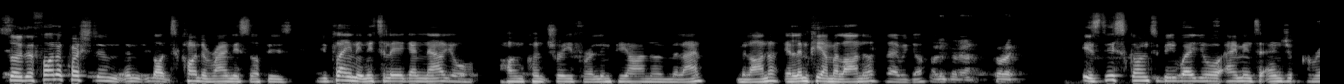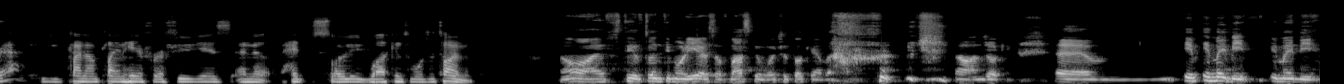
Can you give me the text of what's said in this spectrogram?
so the final question, and like to kind of round this up, is you're playing in Italy again now. Your home country for Olimpiano Milan, Milano, Olimpia Milano. There we go. Olimpia, correct. Is this going to be where you're aiming to end your career? You plan on playing here for a few years and uh, head slowly working towards retirement? No, I have still 20 more years of basketball. What you're talking about? no, I'm joking. Um, it, it, may be. It may be.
